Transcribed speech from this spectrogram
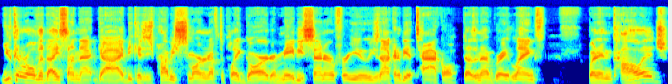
You can roll the dice on that guy because he's probably smart enough to play guard or maybe center for you. He's not going to be a tackle. Doesn't have great length, but in college.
